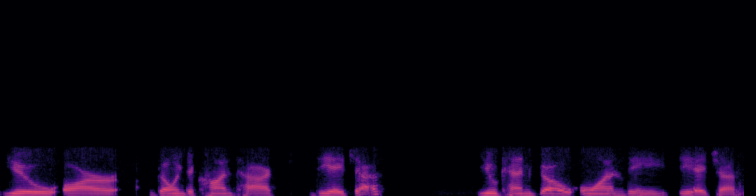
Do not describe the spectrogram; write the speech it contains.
You are going to contact DHS. You can go on the DHS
